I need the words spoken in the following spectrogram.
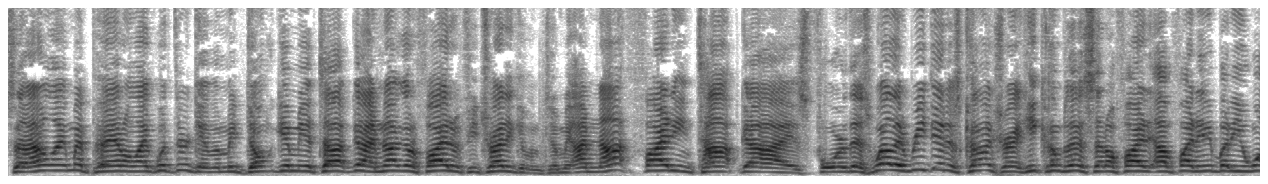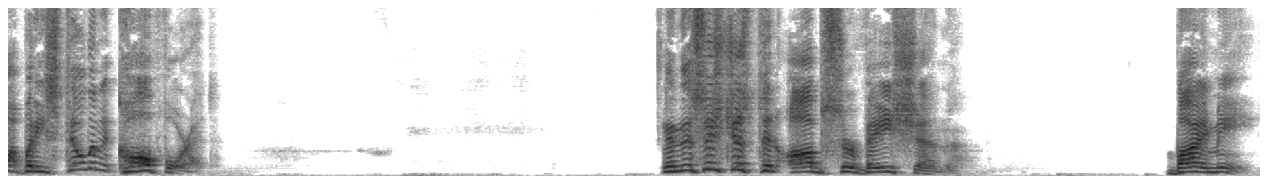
Said, I don't like my pay. I don't like what they're giving me. Don't give me a top guy. I'm not going to fight him if you try to give him to me. I'm not fighting top guys for this. Well, they redid his contract. He comes in and said, I'll fight, I'll fight anybody you want, but he still didn't call for it. And this is just an observation by me.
